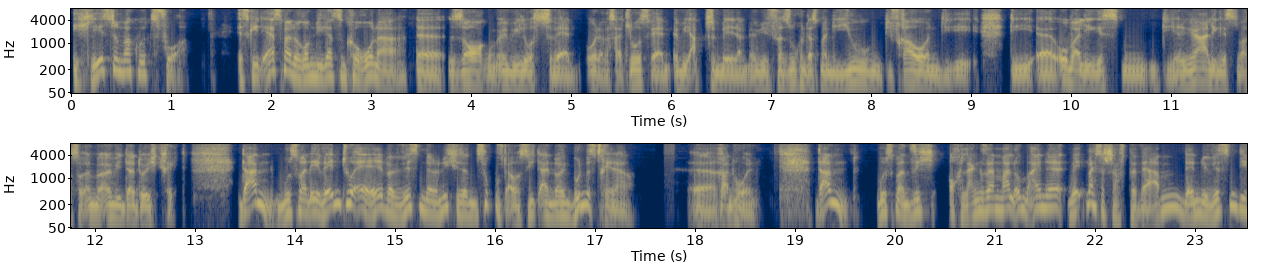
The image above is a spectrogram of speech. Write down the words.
Ich lese nur mal kurz vor. Es geht erstmal darum, die ganzen Corona-Sorgen irgendwie loszuwerden oder was halt loswerden, irgendwie abzumildern, irgendwie versuchen, dass man die Jugend, die Frauen, die, die äh, Oberligisten, die Regionalligisten, was auch immer, irgendwie da durchkriegt. Dann muss man eventuell, weil wir wissen ja noch nicht, wie das in Zukunft aussieht, einen neuen Bundestrainer äh, ranholen. Dann muss man sich auch langsam mal um eine Weltmeisterschaft bewerben, denn wir wissen, die,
